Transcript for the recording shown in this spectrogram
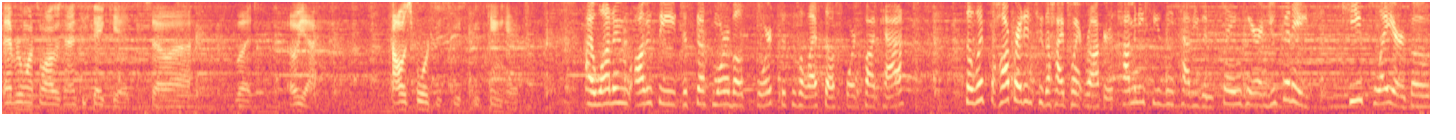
every once in a while there's an NC State kid. So, uh, but oh yeah, college sports is, is, is king here. I want to obviously discuss more about sports. This is a lifestyle sports podcast. So let's hop right into the High Point Rockers. How many seasons have you been playing here? And you've been a key player both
